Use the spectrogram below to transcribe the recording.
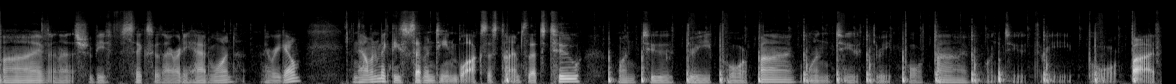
five, and that should be six because I already had one. There we go. Now I'm going to make these 17 blocks this time. So that's two, one, two, three, four, five, one, two, three, four, five, one, two, three, four, five.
